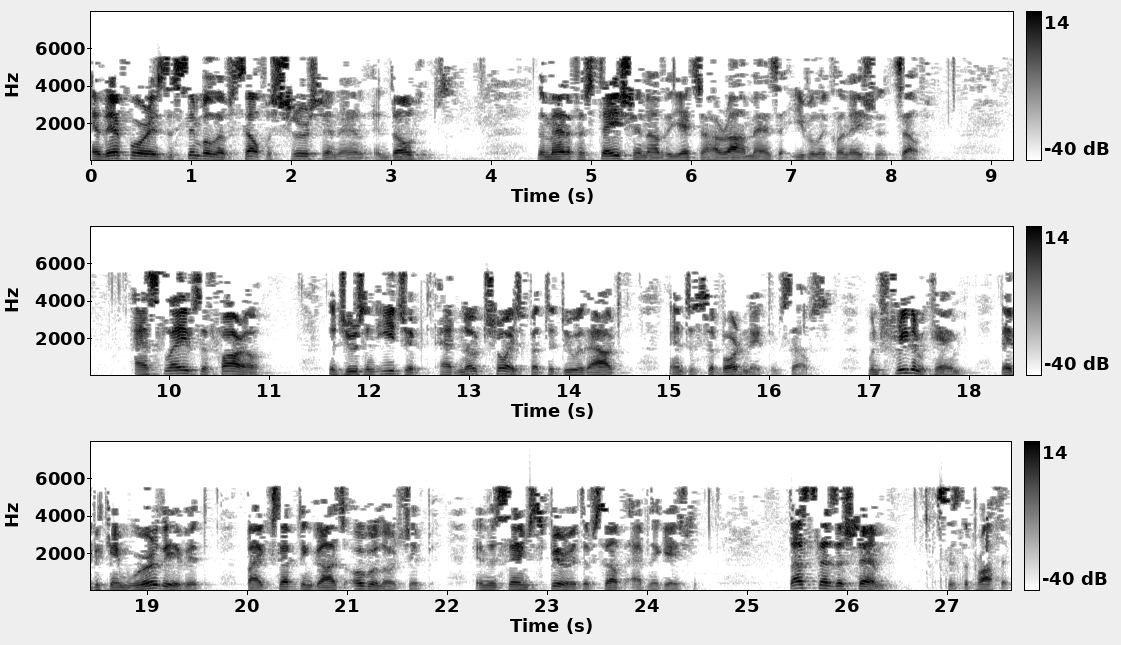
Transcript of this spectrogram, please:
and therefore is the symbol of self-assertion and indulgence, the manifestation of the Yetzer Hara, man's evil inclination itself. As slaves of Pharaoh, the Jews in Egypt had no choice but to do without and to subordinate themselves. When freedom came, they became worthy of it by accepting God's overlordship in the same spirit of self abnegation. Thus says Hashem, says the prophet,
